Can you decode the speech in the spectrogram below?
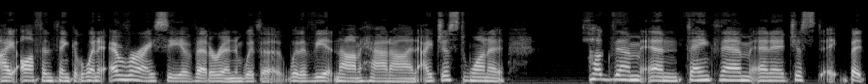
I often think of whenever I see a veteran with a, with a Vietnam hat on, I just want to hug them and thank them. And it just, but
